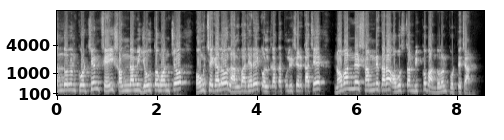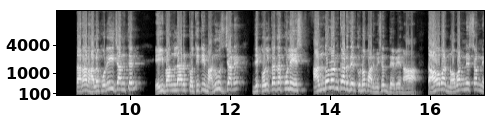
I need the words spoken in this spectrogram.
আন্দোলন করছেন, সেই সংগ্রামী যৌথ মঞ্চ পৌঁছে গেল লালবাজারে, কলকাতা পুলিশের কাছে। নবান্নের সামনে তারা অবস্থান বিক্ষোভ আন্দোলন করতে চান। তারা ভালো করেই জানতেন, এই বাংলার প্রতিটি মানুষ জানে যে কলকাতা পুলিশ আন্দোলনকারীদের কোনো পারমিশন দেবে না। তাও আবার নবান্নের সামনে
